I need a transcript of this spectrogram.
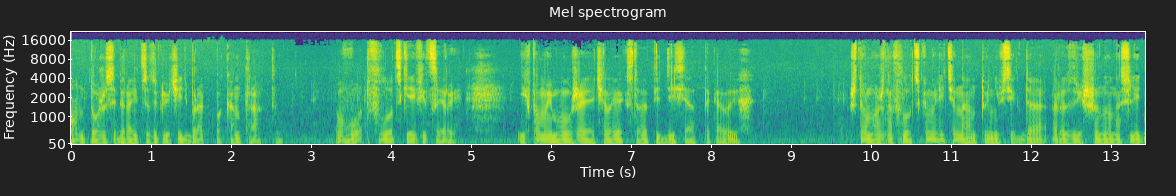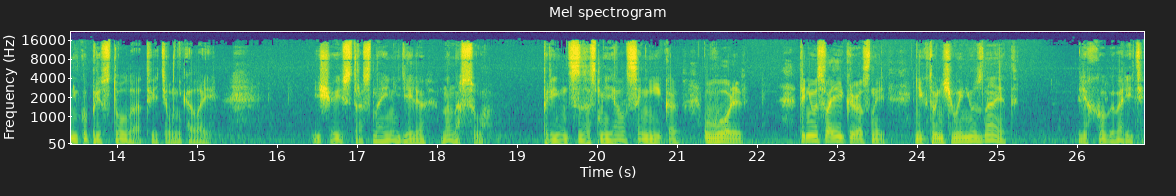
он тоже собирается заключить брак по контракту. Вот флотские офицеры. Их, по-моему, уже человек 150 таковых». «Что можно флотскому лейтенанту, не всегда разрешено наследнику престола», — ответил Николай. «Еще и страстная неделя на носу». Принц засмеялся. «Ника, уволь! Ты не у своей крестной. Никто ничего и не узнает». «Легко говорить.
